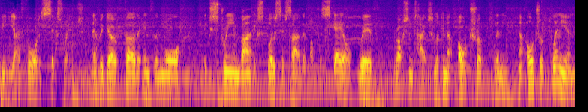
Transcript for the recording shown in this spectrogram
VEI 4 to 6 range. And if we go further into the more extreme violent explosive side of the, of the scale with eruption types, looking at ultra Plinian. Now ultra Plinian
